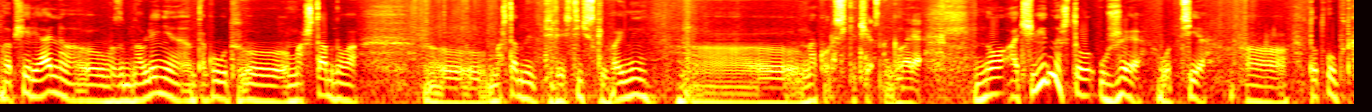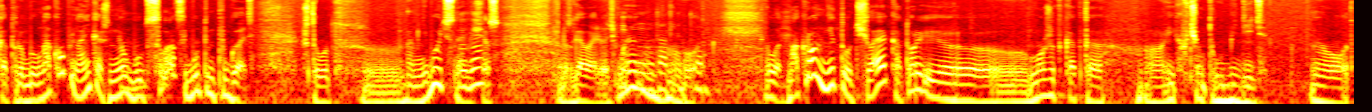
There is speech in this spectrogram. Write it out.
вообще реально э, возобновление такого вот э, масштабного, э, масштабной террористической войны на Корсике, честно говоря. Но очевидно, что уже вот те, тот опыт, который был накоплен, они, конечно, на него будут ссылаться и будут им пугать, что вот нам не будете с нами угу. сейчас разговаривать. Мы, Именно, да, вот. вот. Макрон не тот человек, который может как-то их в чем-то убедить. Вот.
